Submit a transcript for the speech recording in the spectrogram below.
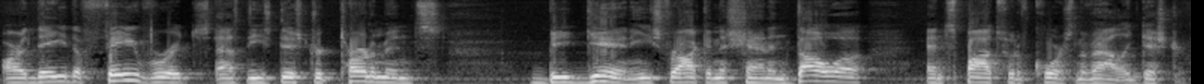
Are they the favorites as these district tournaments? begin. East Rock in the Shenandoah, and Spotswood, of course, in the Valley District.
